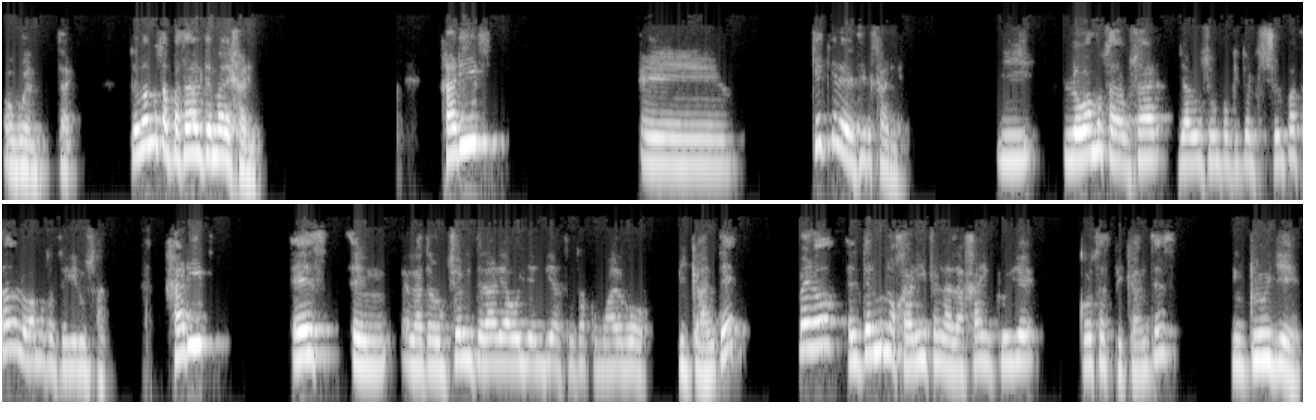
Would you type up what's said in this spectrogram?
O bueno, está Entonces vamos a pasar al tema de Harif. Harif, eh, ¿qué quiere decir Harif? Y lo vamos a usar, ya lo usé un poquito el show pasado, lo vamos a seguir usando. Harif es, en la traducción literaria hoy en día se usa como algo picante, pero el término harif en la laja incluye cosas picantes, incluye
